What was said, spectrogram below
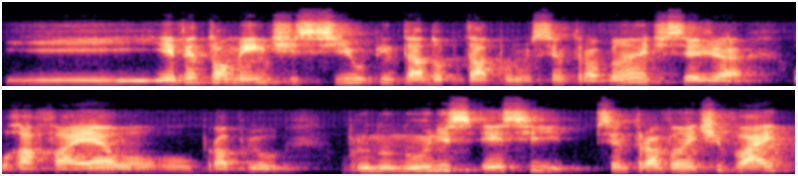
E, eventualmente, se o Pintado optar por um centroavante, seja o Rafael ou, ou o próprio Bruno Nunes, esse centroavante vai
